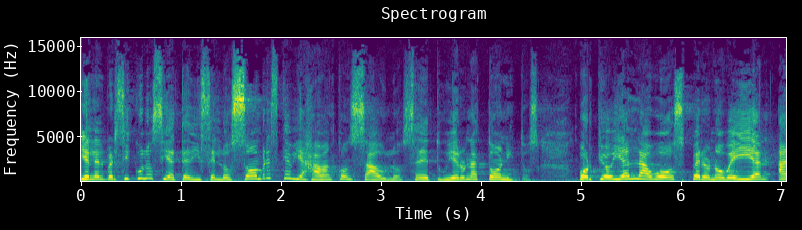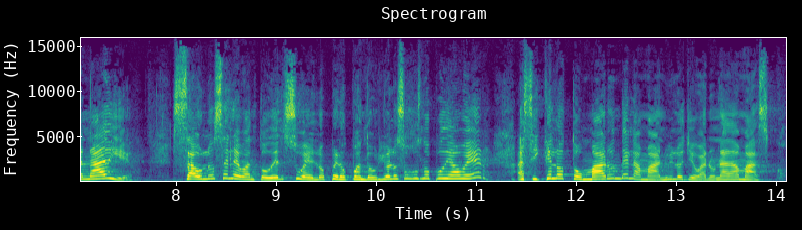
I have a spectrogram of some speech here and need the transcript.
Y en el versículo 7 dice, los hombres que viajaban con Saulo se detuvieron atónitos porque oían la voz pero no veían a nadie. Saulo se levantó del suelo, pero cuando abrió los ojos no podía ver. Así que lo tomaron de la mano y lo llevaron a Damasco.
